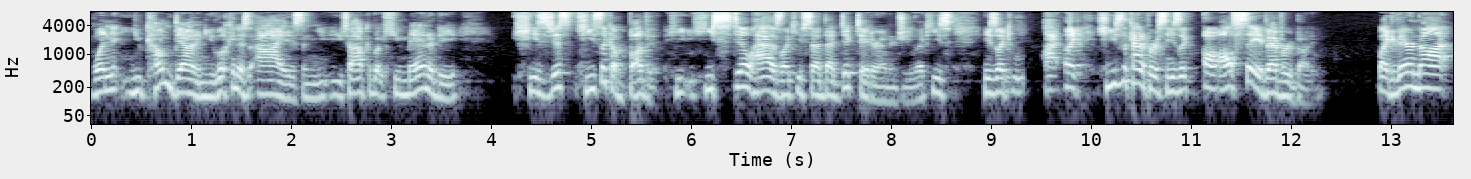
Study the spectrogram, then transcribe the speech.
when you come down and you look in his eyes and you, you talk about humanity, he's just he's like above it. He he still has, like you said, that dictator energy. Like he's he's like I like he's the kind of person he's like, oh, I'll save everybody. Like they're not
